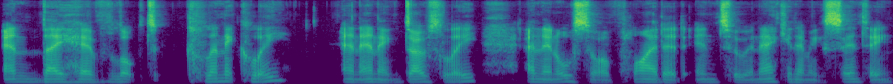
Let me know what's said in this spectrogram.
And they have looked clinically and anecdotally, and then also applied it into an academic setting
